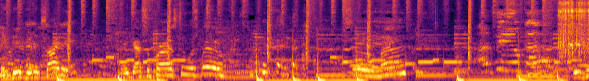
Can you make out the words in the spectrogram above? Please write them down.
They did get excited. They got surprised too as well. so oh, man, I see you guys. you see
